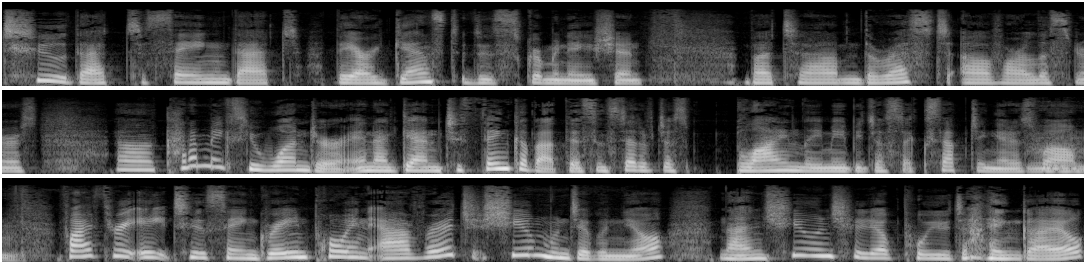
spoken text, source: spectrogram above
two that saying that they are against discrimination, but um, the rest of our listeners uh, kind of makes you wonder. And again, to think about this instead of just blindly, maybe just accepting it as well. 5382 saying grade point average 쉬운 문제군요. 난 쉬운 실력 보유자인가요?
